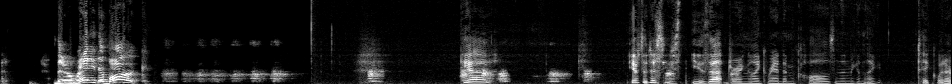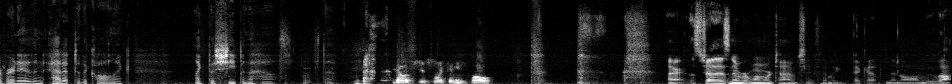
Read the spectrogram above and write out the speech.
we? They're ready to bark! Yeah. You have to just use use that during like random calls, and then we can like take whatever it is and add it to the call, like like the sheep in the house stuff. Dog's just licking his balls. All right, let's try this number one more time, see if somebody can pick up, and then I'll move on.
